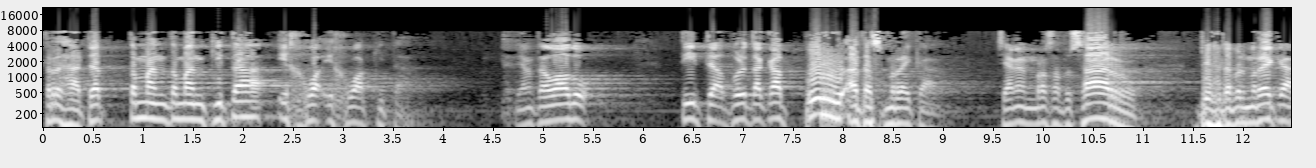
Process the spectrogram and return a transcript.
terhadap teman-teman kita, ikhwah-ikhwah kita. Yang tawadhu tidak boleh takabur atas mereka. Jangan merasa besar di hadapan mereka,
